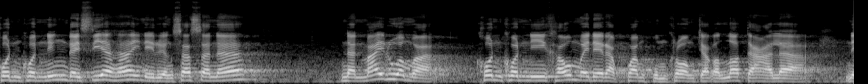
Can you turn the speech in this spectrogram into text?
คนคนหนึ่งได้เสียหายในเรื่องศาสนา นั่นหมายรวมว่า คนคนนี้เขาไม่ได้รับความคุ้มครองจากอัลลอฮฺตาลาใน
